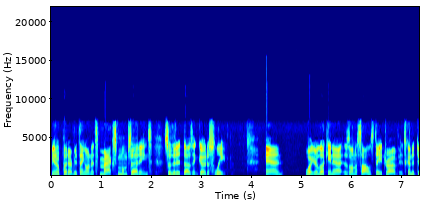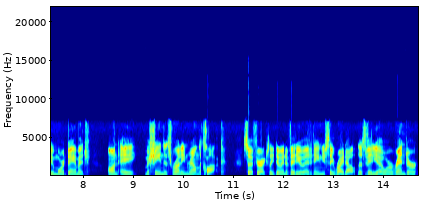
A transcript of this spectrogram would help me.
you know put everything on its maximum settings so that it doesn't go to sleep. And what you're looking at is on a solid state drive it's going to do more damage on a machine that's running around the clock. So if you're actually doing a video editing you say write out this video or render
